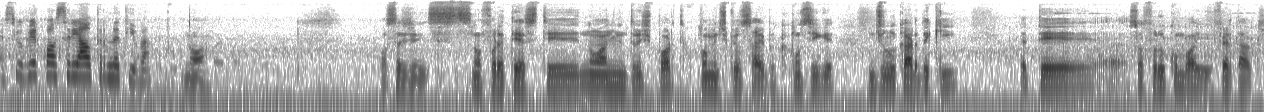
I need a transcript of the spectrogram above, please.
A seu ver, qual seria a alternativa? Não há. Ou seja, se não for a TST, não há nenhum transporte, pelo menos que eu saiba, que consiga deslocar daqui até. só for o comboio, o Fertagos.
